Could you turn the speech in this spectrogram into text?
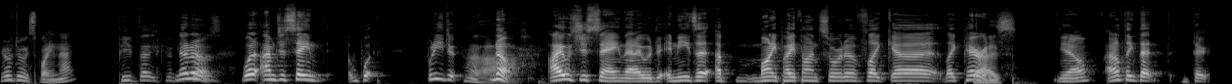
You don't have to explain that. People, that, No, no, no. What I'm just saying. What what do you do? Ah. No, I was just saying that I would. It needs a, a Monty Python sort of like uh like parody. Guys, You know, I don't think that there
